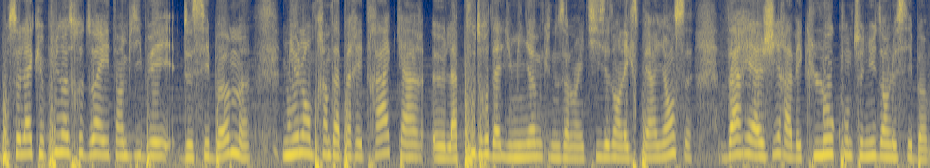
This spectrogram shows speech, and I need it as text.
pour, cela que plus notre doigt est imbibé de sébum, mieux l'empreinte apparaîtra car euh, la poudre d'aluminium que nous allons utiliser dans l'expérience va réagir avec l'eau contenue dans le sébum.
